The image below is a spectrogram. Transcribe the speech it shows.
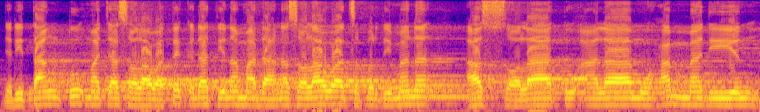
jadi tangtu maca sholawat kedah tina madahna solawat seperti mana? As-salatu ala muhammadin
